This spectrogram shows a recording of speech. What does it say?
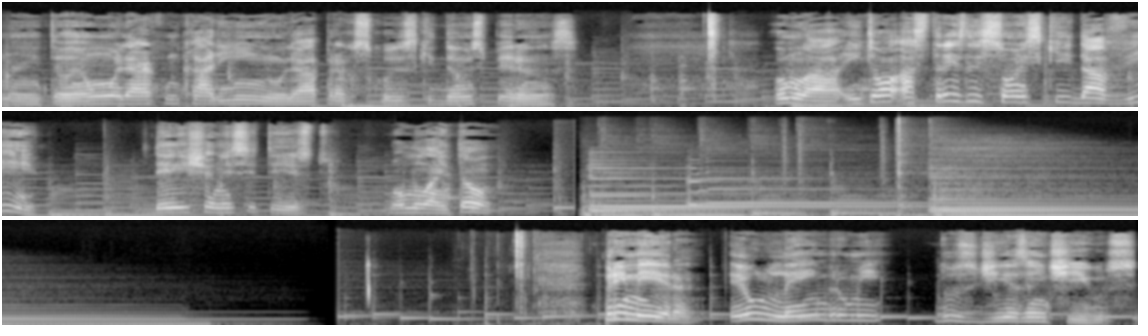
Né? Então é um olhar com carinho, olhar para as coisas que dão esperança. Vamos lá. Então as três lições que Davi deixa nesse texto. Vamos lá então. Primeira, eu lembro-me dos dias antigos.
